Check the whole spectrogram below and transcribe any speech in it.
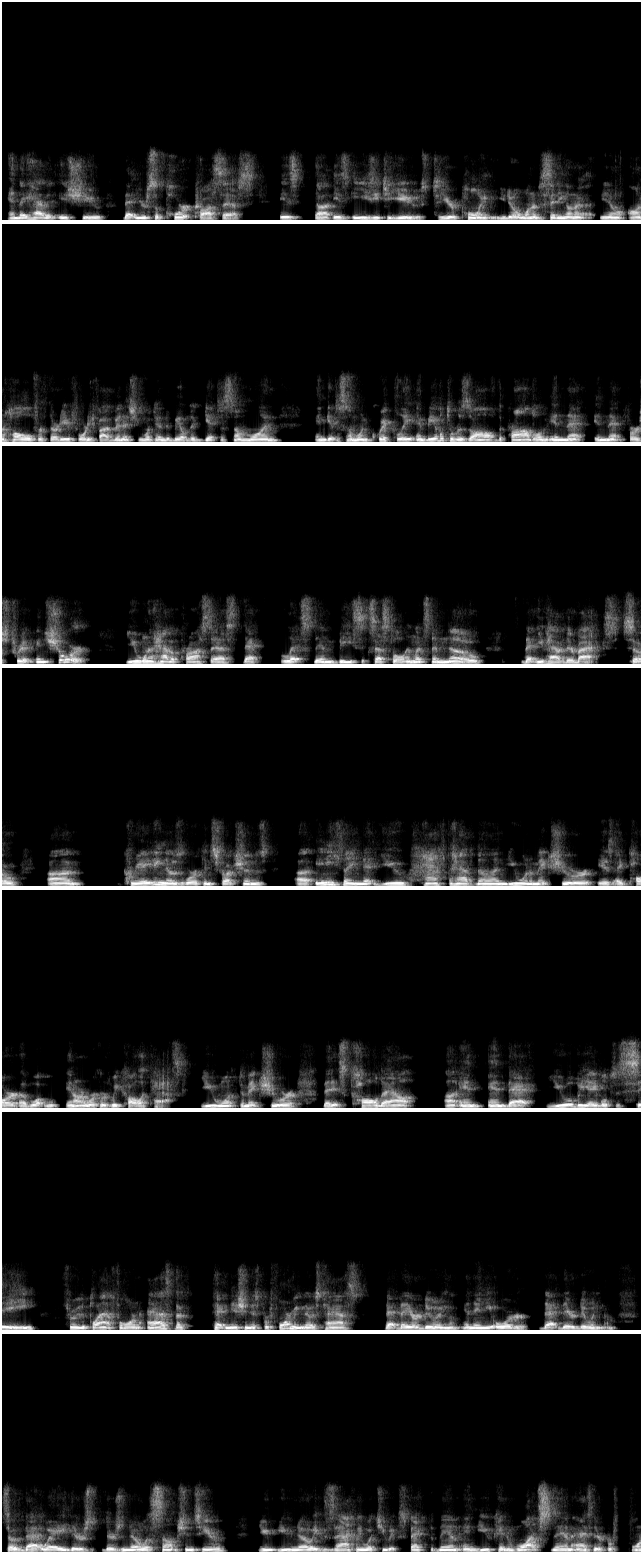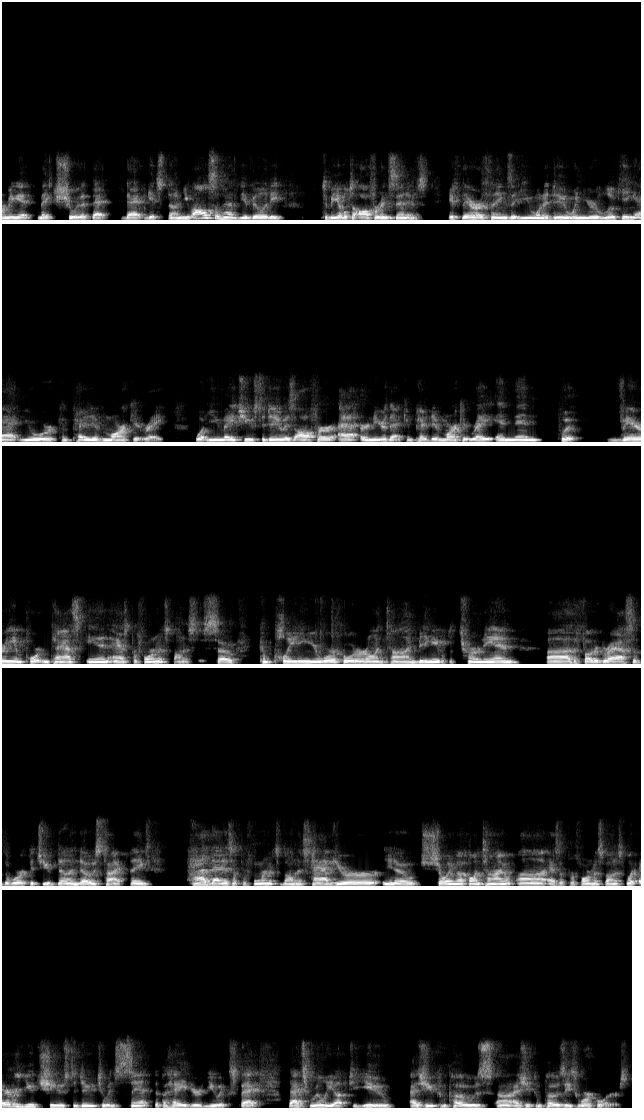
and they have an issue, that your support process is uh, is easy to use. To your point, you don't want them sitting on a you know on hold for 30 to 45 minutes. You want them to be able to get to someone and get to someone quickly and be able to resolve the problem in that in that first trip. In short, you want to have a process that lets them be successful and lets them know that you have their backs. So, um, creating those work instructions, uh, anything that you have to have done, you want to make sure is a part of what in our workers we call a task. You want to make sure that it's called out uh, and and that you will be able to see through the platform as the technician is performing those tasks that they are doing them and then the order that they're doing them. So that way there's there's no assumptions here. You you know exactly what you expect of them and you can watch them as they're performing it make sure that that that gets done. You also have the ability to be able to offer incentives. If there are things that you want to do when you're looking at your competitive market rate what you may choose to do is offer at or near that competitive market rate and then put very important task in as performance bonuses. So, completing your work order on time, being able to turn in uh, the photographs of the work that you've done, those type things. Have that as a performance bonus. Have your, you know, showing up on time uh, as a performance bonus. Whatever you choose to do to incent the behavior you expect, that's really up to you as you compose uh, as you compose these work orders.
